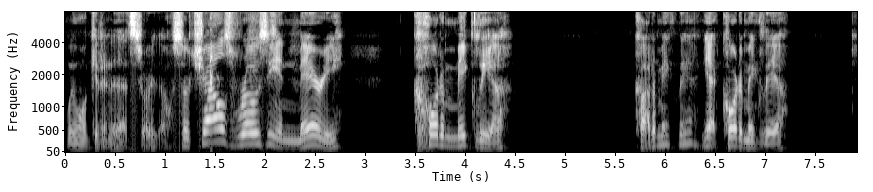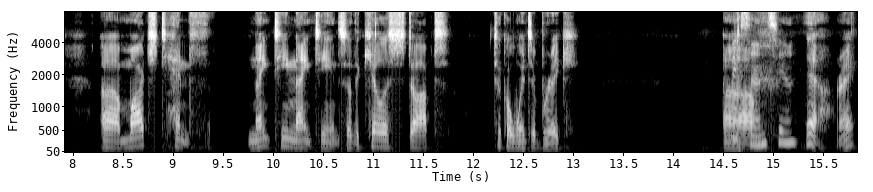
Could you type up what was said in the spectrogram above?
We won't get into that story though. So Charles, Rosie, and Mary Cortimiglia. Cortimiglia? Yeah, Cortimiglia. Uh, March 10th, 1919. So the killer stopped, took a winter break. Makes Um, sense, yeah. Yeah, right?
